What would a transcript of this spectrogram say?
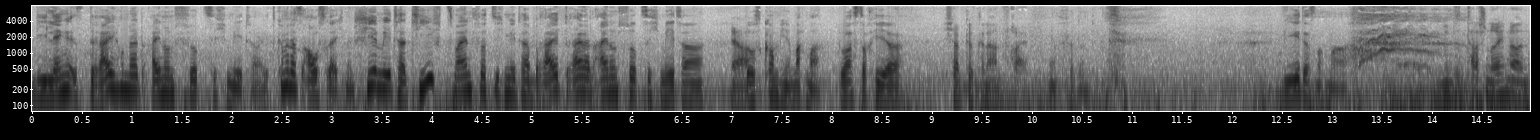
die Länge ist 341 Meter. Jetzt können wir das ausrechnen. 4 Meter tief, 42 Meter breit, 341 Meter. Ja. Los, komm hier, mach mal. Du hast doch hier... Ich habe keine Hand frei. Ach, verdammt. Wie geht das nochmal? Du nimmst einen Taschenrechner und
